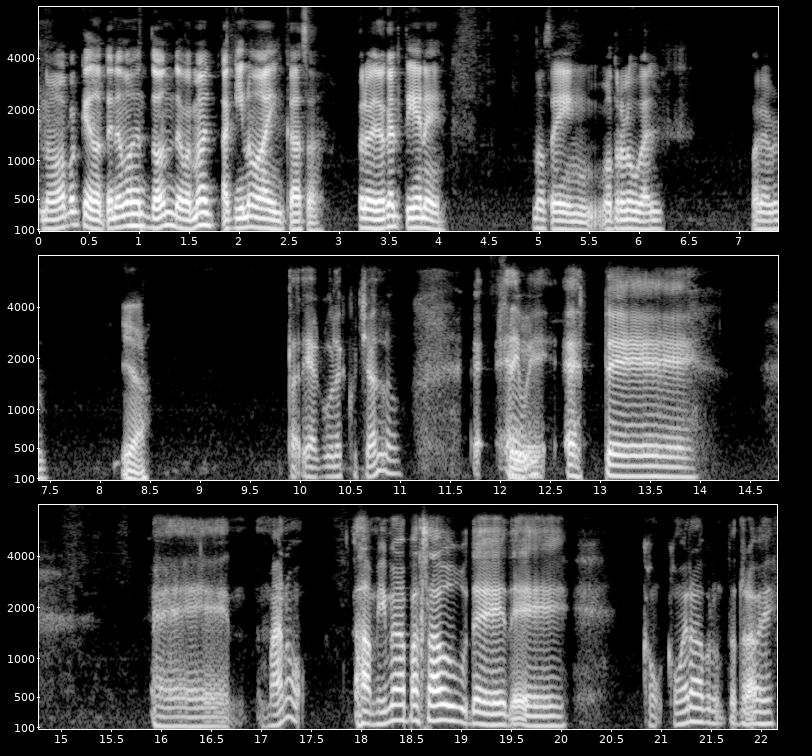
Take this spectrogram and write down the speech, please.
No, porque no tenemos en dónde. Bueno, aquí no hay en casa. Pero yo creo que él tiene, no sé, en otro lugar. Whatever. Yeah. Estaría cool escucharlo. Eh, Sí. Anyway, este. Eh, mano, a mí me ha pasado de. de ¿cómo, cómo era la pregunta otra vez?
